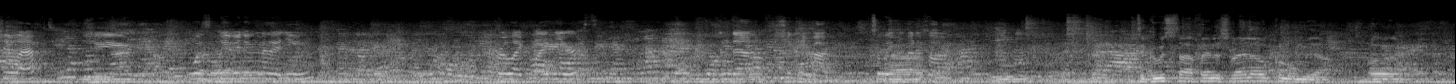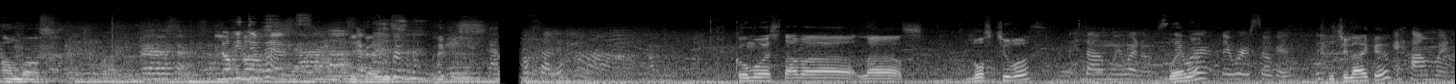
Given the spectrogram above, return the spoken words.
she left. She was living in Medellin for like five years, and then she came back to live in ah, Venezuela. Mm-hmm. ¿Te gusta Venezuela o Colombia? O ambas? It depends. Depends. Okay. ¿Cómo estaba las los churros? Estaban muy buenos. Bueno? They were, they were so good. Did you like it? Estaban buenos.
